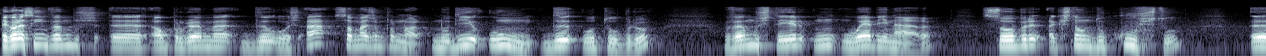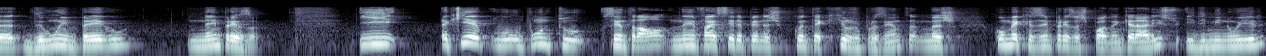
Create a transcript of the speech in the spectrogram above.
agora sim vamos uh, ao programa de hoje. Ah, só mais um pormenor. No dia 1 de outubro, vamos ter um webinar sobre a questão do custo uh, de um emprego na empresa. E aqui é, o ponto central nem vai ser apenas quanto é que aquilo representa, mas como é que as empresas podem encarar isso e diminuir,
